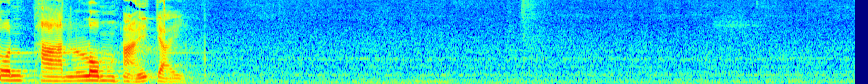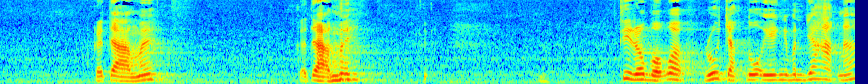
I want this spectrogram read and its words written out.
ตนผ่านลมหายใจ กระจ่างไหมกระจ่างไหมที่เราบอกว่ารู้จักตัวเองนี่มันยากนะ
